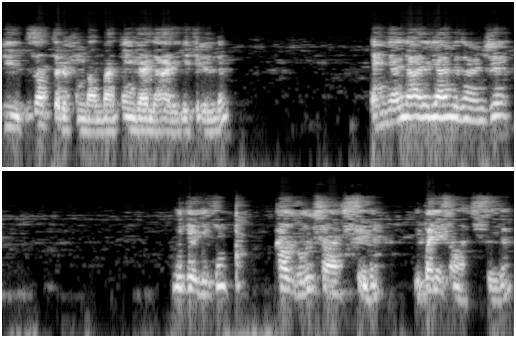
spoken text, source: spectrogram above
bir zat tarafından ben engelli hale getirildim. Engelli hale gelmeden önce bu devletin kadrolu bir sanatçısıydım. Bir bale sanatçısıydım.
